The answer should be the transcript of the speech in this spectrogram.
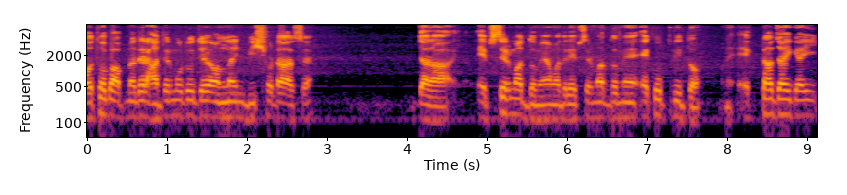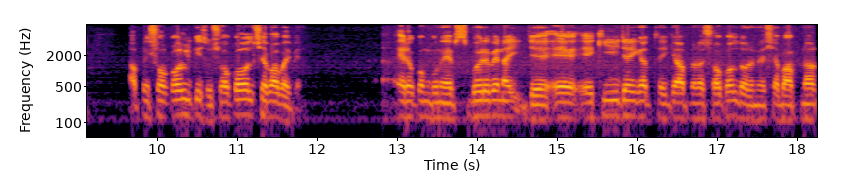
অথবা আপনাদের হাতের মুঠো যে অনলাইন বিশ্বটা আছে, যারা অ্যাপসের মাধ্যমে, আমাদের অ্যাপসের মাধ্যমে একত্রিত মানে একটা জায়গায় আপনি সকল কিছু, সকল সেবা পাইবেন। এরকম কোনো অ্যাপস বৈরবে নাই যে একই জায়গা থেকে আপনারা সকল ধরনের সেবা, আপনার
